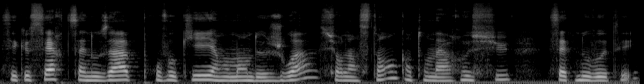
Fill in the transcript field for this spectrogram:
c'est que certes, ça nous a provoqué un moment de joie sur l'instant quand on a reçu cette nouveauté,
